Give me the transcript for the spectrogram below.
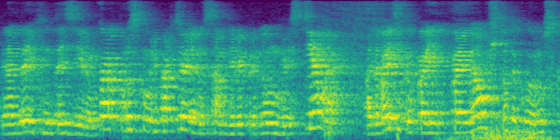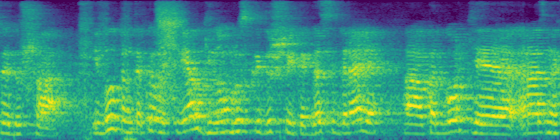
иногда и фантазируем. Как в русском репортере, на самом деле, придумывались темы, а давайте-ка поймем, что такое русская душа. И был там такой материал «Геном русской души», когда собирали а, подборки разных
